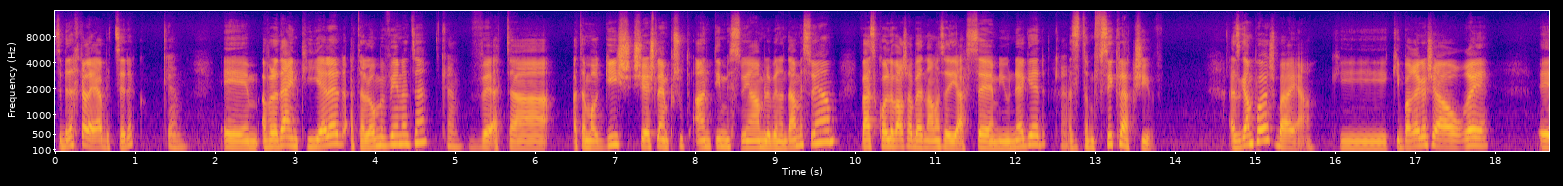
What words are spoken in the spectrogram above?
זה בדרך כלל היה בצדק. כן. אמ, אבל עדיין, כילד, אתה לא מבין את זה, כן. ואתה אתה מרגיש שיש להם פשוט אנטי מסוים לבן אדם מסוים, ואז כל דבר שהבן אדם הזה יעשה, הם יהיו נגד, כן. אז אתה מפסיק להקשיב. אז גם פה יש בעיה, כי, כי ברגע שההורה אה,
